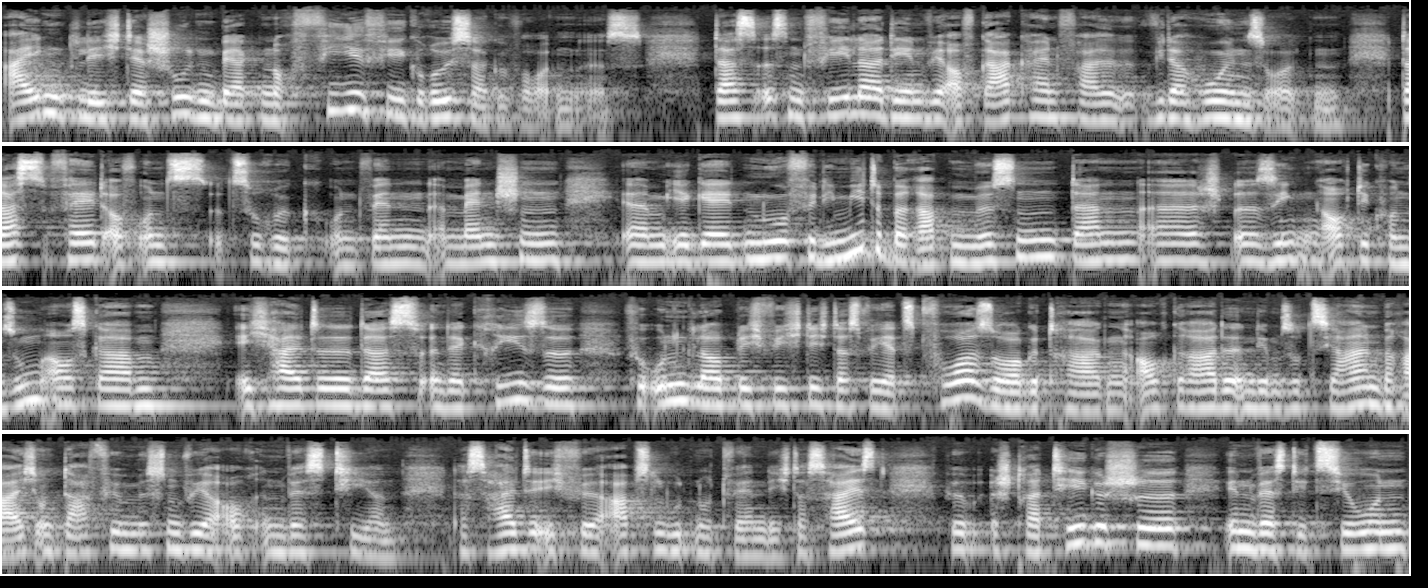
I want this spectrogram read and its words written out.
eigentlich der Schuldenberg noch viel, viel größer geworden ist. Das ist ein Fehler, den wir auf gar keinen Fall wiederholen sollten. Das fällt auf uns zurück. Und wenn Menschen ähm, ihr Geld nur für die Miete berappen müssen, dann äh, sinken auch die Konsumausgaben. Ich halte das in der Krise für unglaublich wichtig, dass wir jetzt vor Vorsorge tragen, auch gerade in dem sozialen Bereich. Und dafür müssen wir auch investieren. Das halte ich für absolut notwendig. Das heißt, strategische Investitionen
